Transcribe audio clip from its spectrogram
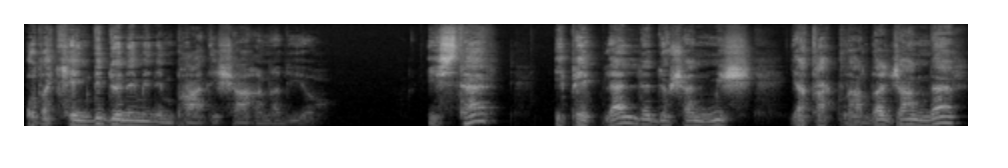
O da kendi döneminin padişahına diyor. İster ipeklerle döşenmiş yataklarda can ver,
